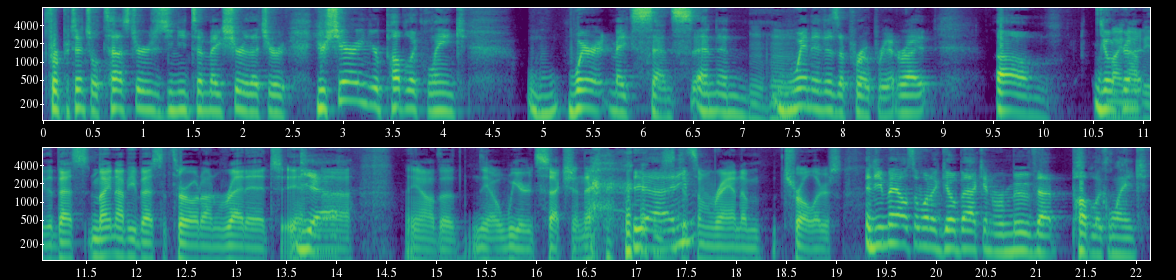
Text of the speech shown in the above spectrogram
for potential testers, you need to make sure that you're you're sharing your public link where it makes sense and and mm -hmm. when it is appropriate, right? Um, you might not be the best. Might not be best to throw it on Reddit. In, yeah. Uh, you know the you know weird section there. Yeah, and get you, some random trollers. And you may also want to go back and remove that public link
